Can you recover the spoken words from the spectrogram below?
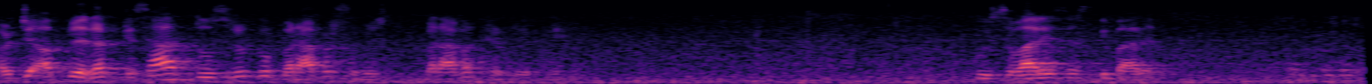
اور جو اپنے رب کے ساتھ دوسروں کو برابر سمجھ برابر کر دیتے ہیں۔ کوئی سوال ہے اس کے بارے میں؟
